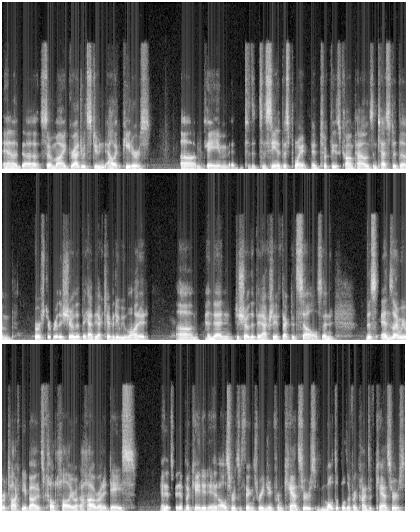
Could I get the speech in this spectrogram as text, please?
And uh, so my graduate student, Alec Peters, um, came to the, to the scene at this point and took these compounds and tested them first to really show that they had the activity we wanted, um, and then to show that they actually affected cells. And this enzyme we were talking about, it's called hyaluronidase, and it's been implicated in all sorts of things, ranging from cancers, multiple different kinds of cancers,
